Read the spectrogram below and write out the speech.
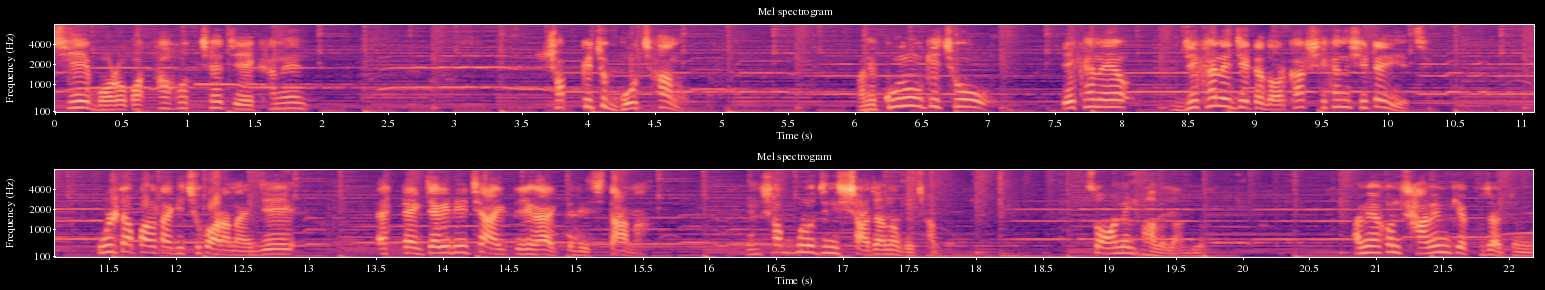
সবচেয়ে বড় কথা হচ্ছে যে এখানে সবকিছু গোছানো। মানে কোনো কিছু এখানে, যেখানে যেটা দরকার সেখানে সেটাই দিয়েছে। উল্টা পাল্টা কিছু করা নাই যে একটা এক জায়গায় দিয়েছে, আরেকটা জায়গায় আরেকটা দিয়েছে, তা না। সবগুলো জিনিস সাজানো, গোছানো। সো অনেক ভালো লাগল। আমি এখন শামিমকে খোঁজার জন্য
